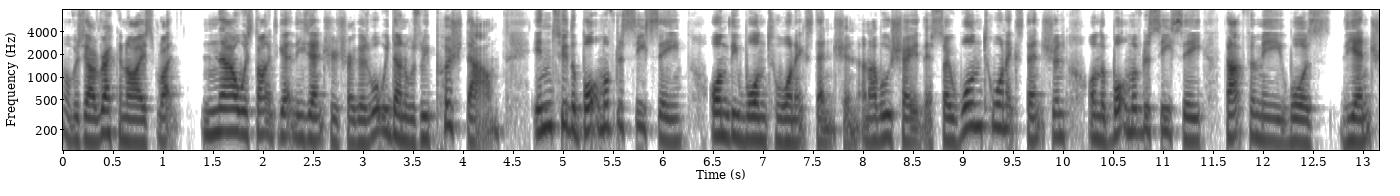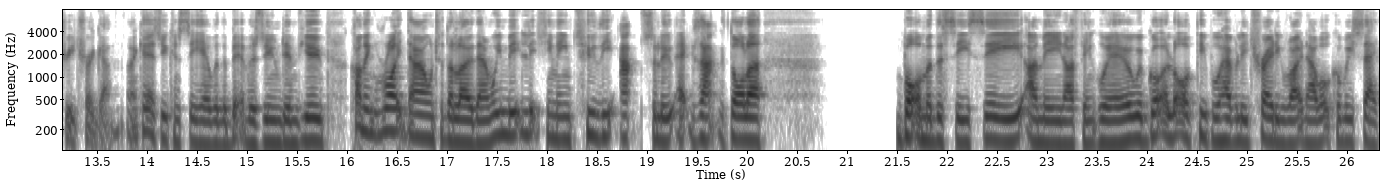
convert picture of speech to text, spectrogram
obviously I recognized, right, now we're starting to get these entry triggers. What we've done was we pushed down into the bottom of the CC on the one-to-one extension. And I will show you this. So one-to-one extension on the bottom of the CC, that for me was the entry trigger. Okay, as you can see here with a bit of a zoomed in view, coming right down to the low there. And we literally mean to the absolute exact dollar bottom of the CC. I mean, I think we're we've got a lot of people heavily trading right now. What can we say?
